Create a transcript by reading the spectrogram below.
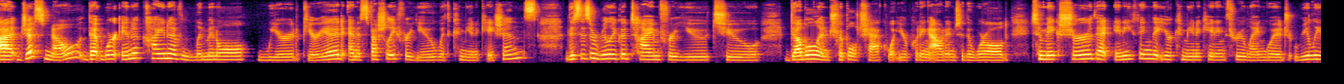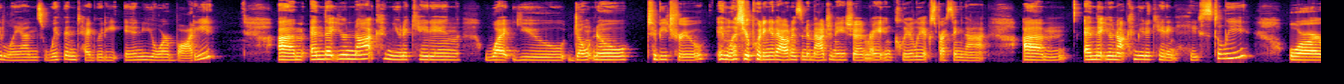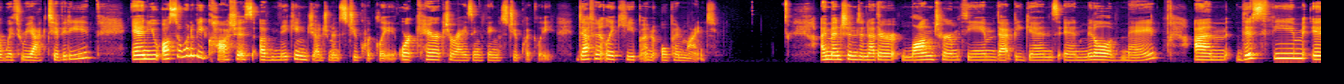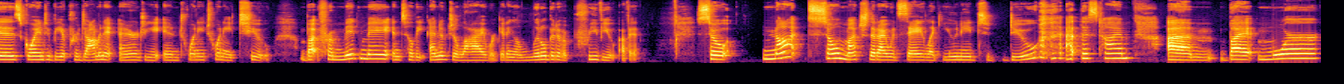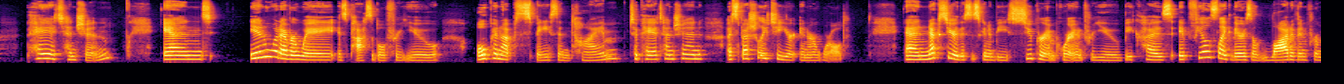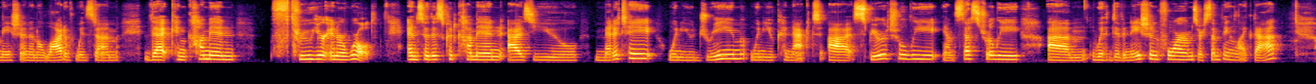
uh, just know that we're in a kind of liminal, weird period, and especially for you with communications, this is a really good time for you to double and triple check what you're putting out into the world to make sure that anything that you're communicating through language really lands with integrity in your body. Um, and that you're not communicating what you don't know to be true unless you're putting it out as an imagination, right? And clearly expressing that. Um, and that you're not communicating hastily or with reactivity. And you also want to be cautious of making judgments too quickly or characterizing things too quickly. Definitely keep an open mind. I mentioned another long term theme that begins in middle of May. Um, this theme is going to be a predominant energy in 2022, but from mid May until the end of July, we're getting a little bit of a preview of it. So, not so much that I would say like you need to do at this time, um, but more pay attention and in whatever way is possible for you, open up space and time to pay attention, especially to your inner world. And next year, this is going to be super important for you because it feels like there's a lot of information and a lot of wisdom that can come in through your inner world. And so, this could come in as you meditate, when you dream, when you connect uh, spiritually, ancestrally, um, with divination forms, or something like that.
